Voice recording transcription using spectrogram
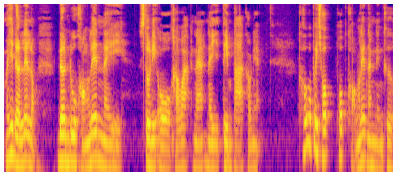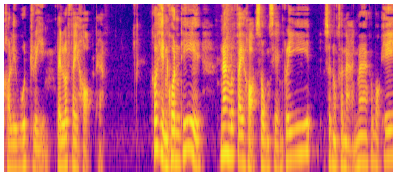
ไม่ใช่เดินเล่นหรอก เดินดูของเล่นในสตูดิโอเขาอะนะในทีมพาร์คเขาเนี่ยเขาก็ไปชบพบของเล่นอันหนึ่งคือ Hollywood Dream เป็นรถไฟเหาะนะเขาเห็นคนที่นั่งรถไฟเหาะส่งเสียงกรี๊ดสนุกสนานมากเขาบอกเอ๊ะ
